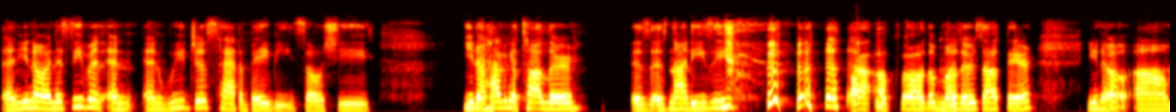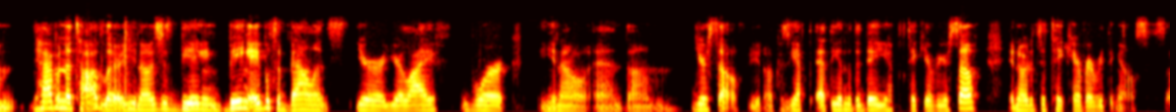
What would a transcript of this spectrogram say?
and you know, and it's even and and we just had a baby, so she, you know, having a toddler is is not easy uh, for all the mothers out there you know um, having a toddler you know is just being being able to balance your your life work you know and um, yourself you know because you have to at the end of the day you have to take care of yourself in order to take care of everything else so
